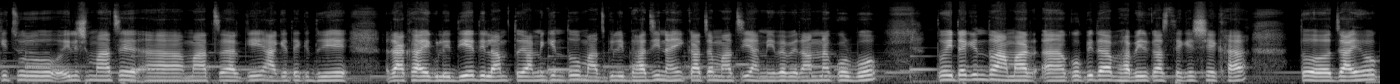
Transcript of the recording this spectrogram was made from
কিছু ইলিশ মাছে মাছ আর কি আগে থেকে ধুয়ে রাখা এগুলি দিয়ে দিলাম। তো আমি কিন্তু মাছগুলি ভাজি নাই, কাঁচা মাছই আমি এভাবে রান্না করব। তো এটা কিন্তু আমার কপিতা ভাবির কাছ থেকে শেখা। তো যাই হোক,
